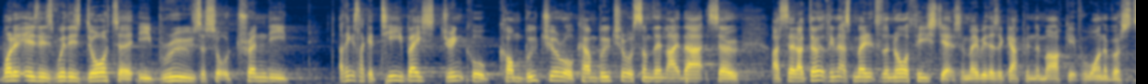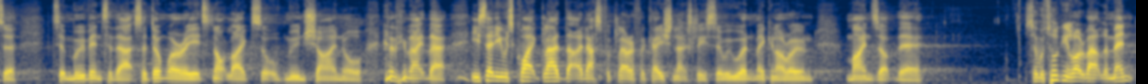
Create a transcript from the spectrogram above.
what it is is with his daughter, he brews a sort of trendy I think it's like a tea-based drink called kombucha or kombucha or something like that. So I said, I don't think that's made it to the northeast yet. So maybe there's a gap in the market for one of us to, to move into that. So don't worry, it's not like sort of moonshine or anything like that. He said he was quite glad that I'd asked for clarification actually, so we weren't making our own minds up there. So we're talking a lot about lament.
